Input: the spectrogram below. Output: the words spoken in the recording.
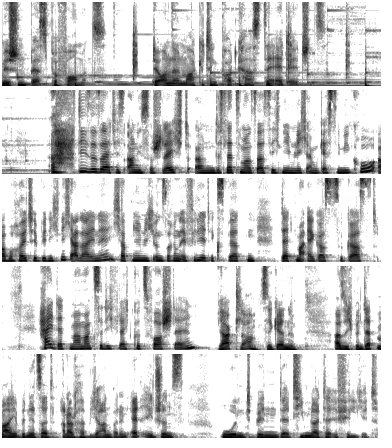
Mission Best Performance, der Online-Marketing-Podcast der Ad Agents. Ach, diese Seite ist auch nicht so schlecht. Ähm, das letzte Mal saß ich nämlich am Gästemikro, aber heute bin ich nicht alleine. Ich habe nämlich unseren Affiliate-Experten Detmar Eggers zu Gast. Hi Detmar, magst du dich vielleicht kurz vorstellen? Ja, klar, sehr gerne. Also ich bin Detmar, ich bin jetzt seit anderthalb Jahren bei den Ad Agents und bin der Teamleiter Affiliate.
